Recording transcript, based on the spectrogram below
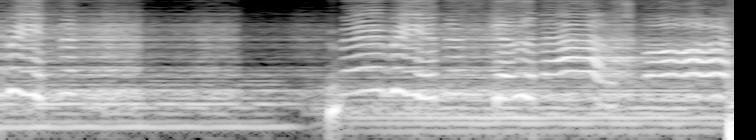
Maybe this, maybe this can last for.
